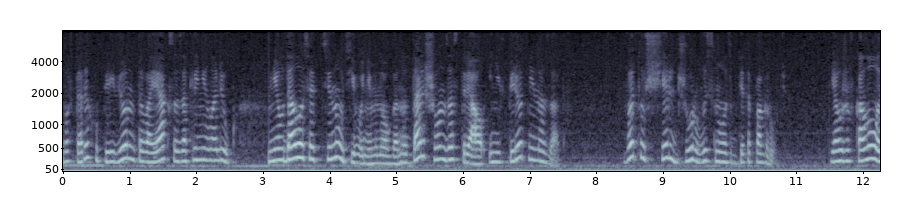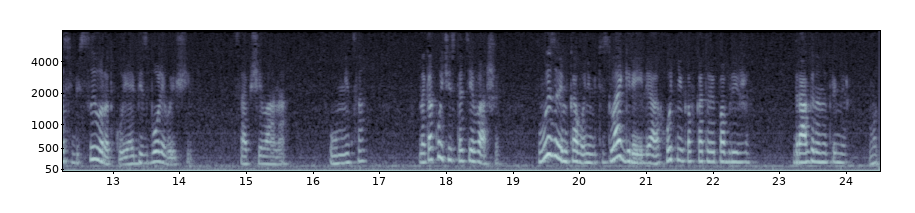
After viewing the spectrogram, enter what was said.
Во-вторых, у перевернутого Аякса заклинило люк. Мне удалось оттянуть его немного, но дальше он застрял, и ни вперед, ни назад. В эту щель Джур высунулась где-то по грудь. «Я уже вколола себе сыворотку и обезболивающий», — сообщила она. «Умница. На какой частоте ваши? Вызовем кого-нибудь из лагеря или охотников, которые поближе?» Драгона, например. Вот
